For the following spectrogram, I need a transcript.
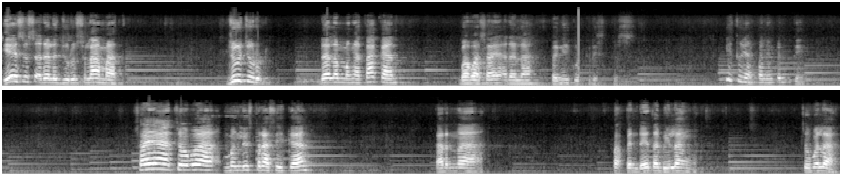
Yesus adalah juru selamat. Jujur dalam mengatakan bahwa saya adalah pengikut Kristus. Itu yang paling penting. Saya coba mengilustrasikan karena Pak Pendeta bilang cobalah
